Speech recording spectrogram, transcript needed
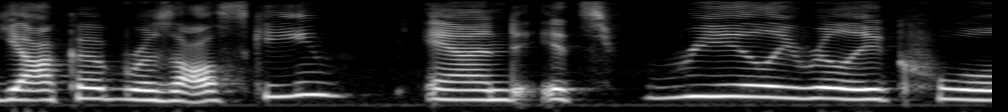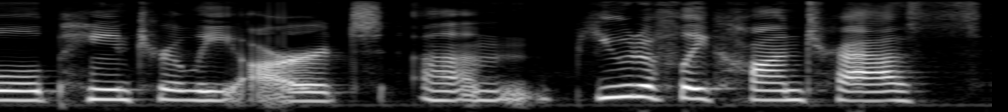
Jakub Rosalski, and it's really, really cool painterly art. Um, beautifully contrasts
